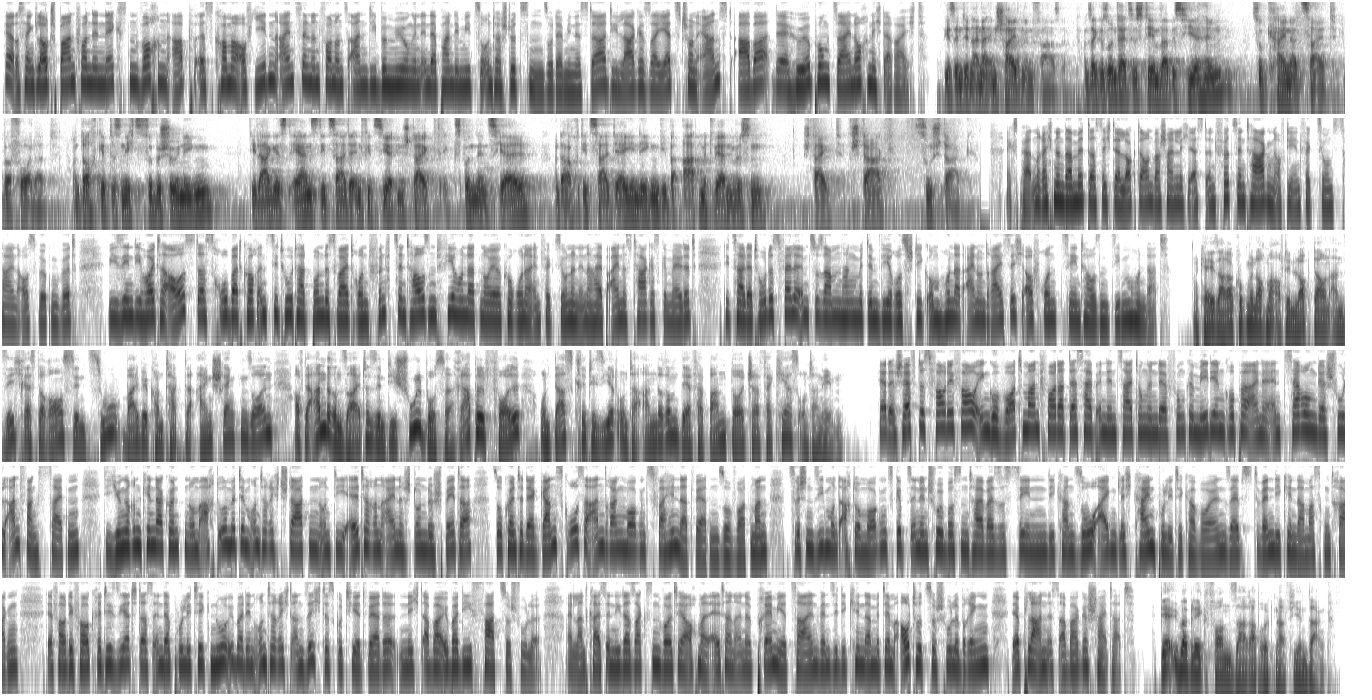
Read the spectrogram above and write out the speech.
Ja, das hängt laut Spahn von den nächsten Wochen ab. Es komme auf jeden Einzelnen von uns an, die Bemühungen in der Pandemie zu unterstützen, so der Minister. Die Lage sei jetzt schon ernst, aber der Höhepunkt sei noch nicht erreicht. Wir sind in einer entscheidenden Phase. Unser Gesundheitssystem war bis hierhin zu keiner Zeit überfordert. Und doch gibt es nichts zu beschönigen. Die Lage ist ernst, die Zahl der Infizierten steigt exponentiell und auch die Zahl derjenigen, die beatmet werden müssen, steigt stark, zu stark. Experten rechnen damit, dass sich der Lockdown wahrscheinlich erst in 14 Tagen auf die Infektionszahlen auswirken wird. Wie sehen die heute aus? Das Robert Koch Institut hat bundesweit rund 15.400 neue Corona-Infektionen innerhalb eines Tages gemeldet. Die Zahl der Todesfälle im Zusammenhang mit dem Virus stieg um 131 auf rund 10.700. Okay, Sarah, gucken wir nochmal auf den Lockdown an sich. Restaurants sind zu, weil wir Kontakte einschränken sollen. Auf der anderen Seite sind die Schulbusse rappelvoll und das kritisiert unter anderem der Verband deutscher Verkehrsunternehmen. Ja, der Chef des VDV, Ingo Wortmann, fordert deshalb in den Zeitungen der Funke Mediengruppe eine Entzerrung der Schulanfangszeiten. Die jüngeren Kinder könnten um 8 Uhr mit dem Unterricht starten und die älteren eine Stunde später. So könnte der ganz große Andrang morgens verhindert werden, so Wortmann. Zwischen 7 und 8 Uhr morgens gibt's in den Schulbussen teilweise Szenen, die kann so eigentlich kein Politiker wollen, selbst wenn die Kinder Masken tragen. Der VDV kritisiert, dass in der Politik nur über den Unterricht an sich diskutiert werde, nicht aber über die Fahrt zur Schule. Ein Landkreis in Niedersachsen wollte ja auch mal Eltern eine Prämie zahlen, wenn sie die Kinder mit dem Auto zur Schule bringen. Der Plan ist aber gescheitert. Der Überblick von Sarah Brückner. Vielen Dank.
